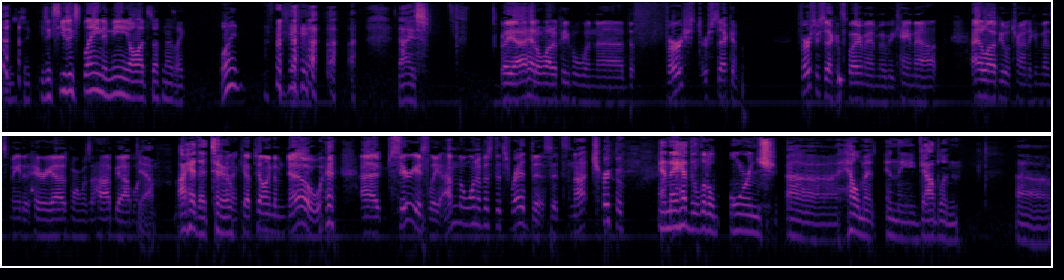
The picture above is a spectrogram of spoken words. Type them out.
Was like, he's, ex- he's explaining to me all that stuff, and I was like, what? nice. But yeah, I had a lot of people when uh, the first or second, first or second Spider-Man movie came out. I had a lot of people trying to convince me that Harry Osborn was a Hobgoblin. Yeah, I had that too. And. I kept telling them, no, uh, seriously, I'm the one of us that's read this. It's not true. And they had the little orange uh helmet in the Goblin uh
